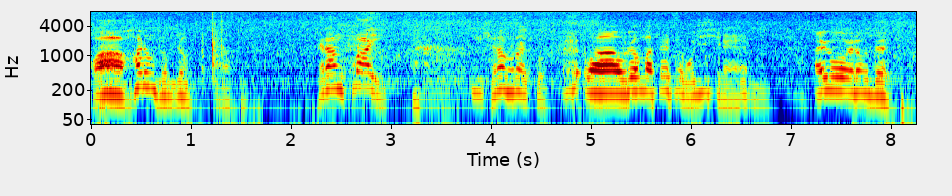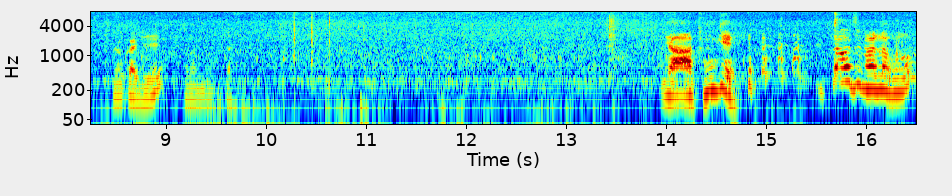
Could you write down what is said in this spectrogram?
와 활용 점점. 계란 후라이. 이 계란 후라이 또. 와 우리 엄마 센스 오지시네. 아이고 여러분들 여기까지 전합니다. 야두 개. 싸우지 말라고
